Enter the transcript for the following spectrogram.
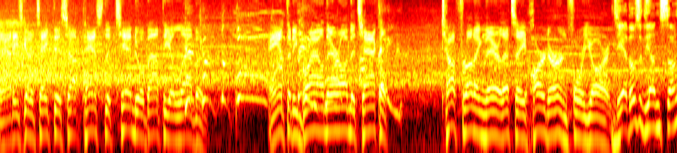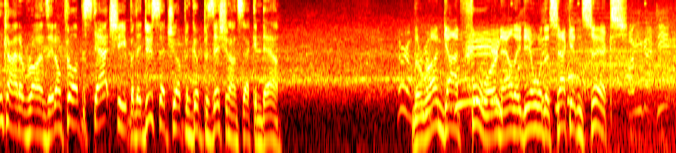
And he's going to take this up past the 10 to about the 11. Here comes the ball. Anthony Brown there on the tackle. Tough running there. That's a hard-earned four yards. Yeah, those are the unsung kind of runs. They don't fill up the stat sheet, but they do set you up in good position on second down. The run got four. Now they deal with a second and six. Oh, you got deep?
